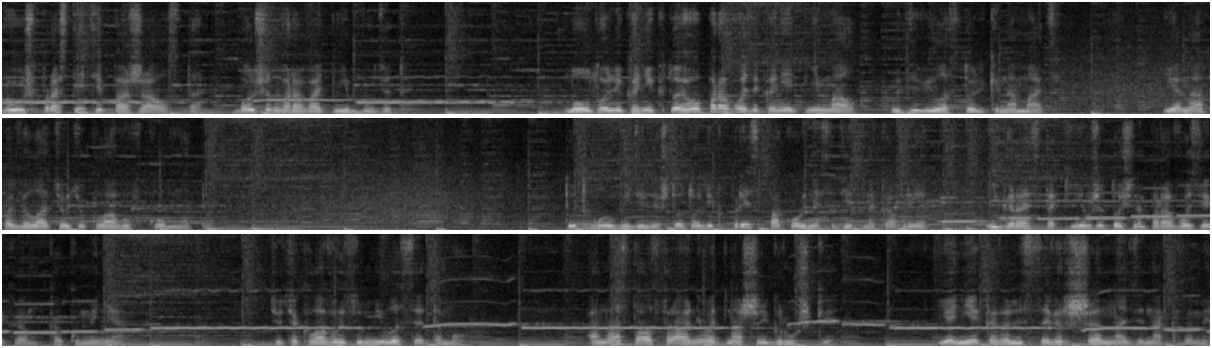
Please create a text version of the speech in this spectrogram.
«Вы уж простите, пожалуйста, больше он воровать не будет». «Но у Толика никто его паровозика не отнимал», – удивилась Толькина мать. И она повела тетю Клаву в комнату. Тут мы увидели, что Толик преспокойно сидит на ковре, играя с таким же точно паровозиком, как у меня. Тетя Клава изумилась этому. Она стала сравнивать наши игрушки – и они оказались совершенно одинаковыми.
